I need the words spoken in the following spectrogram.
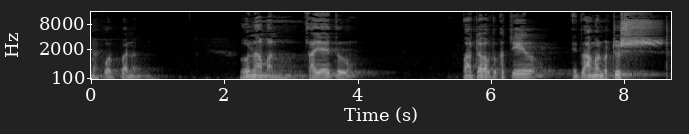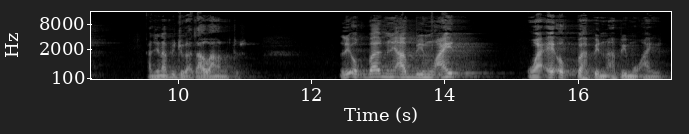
meh korban. Ghanaman saya itu pada waktu kecil itu angon wedhus. Kanjeng Nabi juga tahu angon wedhus. Li Uqbah bin Abi Mu'aid wa e Uqbah bin Abi Mu'aid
